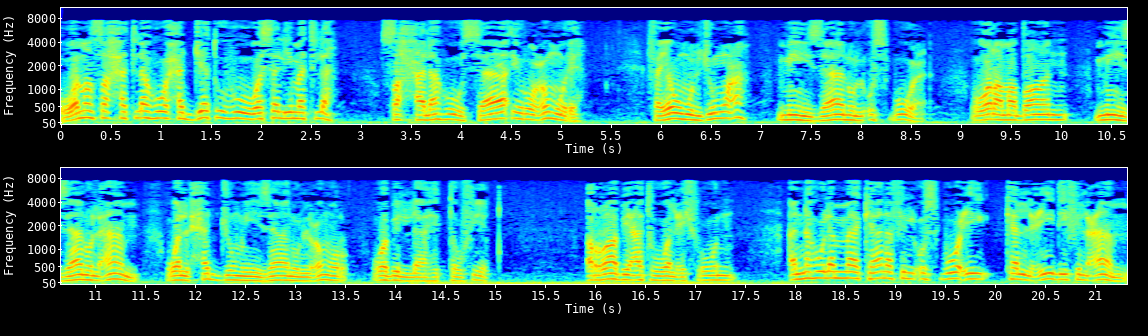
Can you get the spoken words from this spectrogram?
ومن صحت له حجته وسلمت له صح له سائر عمره. فيوم الجمعة ميزان الأسبوع ورمضان ميزان العام والحج ميزان العمر وبالله التوفيق. الرابعة والعشرون أنه لما كان في الأسبوع كالعيد في العام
